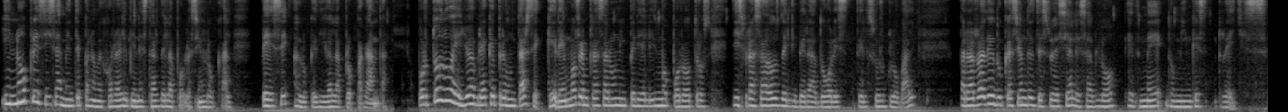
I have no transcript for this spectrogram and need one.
y no precisamente para mejorar el bienestar de la población local, pese a lo que diga la propaganda. Por todo ello, habría que preguntarse, ¿queremos reemplazar un imperialismo por otros disfrazados de liberadores del sur global? Para Radio Educación desde Suecia les habló Edmé Domínguez Reyes.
